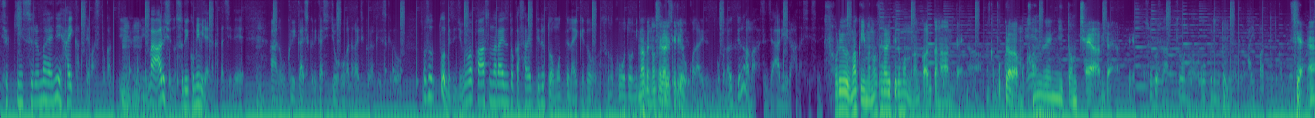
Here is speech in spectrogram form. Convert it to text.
出勤する前に、はい、買ってますとかっていうふうに、うんまあ、ある種の刷り込みみたいな形で、あの繰り返し繰り返し情報が流れてくるわけですけど、そうすると別に自分はパーソナライズとかされてるとは思ってないけど、その行動みたいなうまく載せられてるを行うっていうのはまあ全然あり得る話ですね。それをうまく今載せられてるものなんかあるかなみたいな。なんか僕らはもう完全にドンピシャやみたいなって。それこそあの今日のオープニングトークだけど、iPad とかのね、せやな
